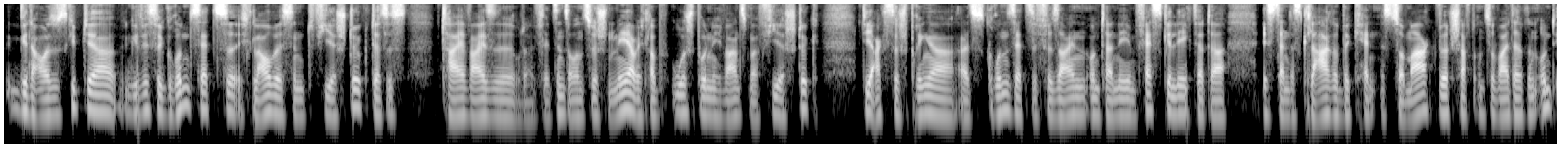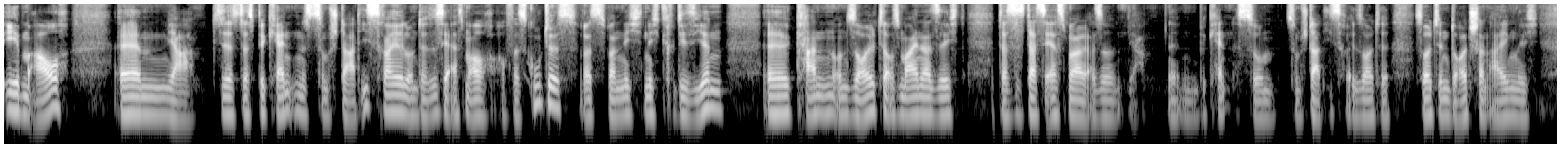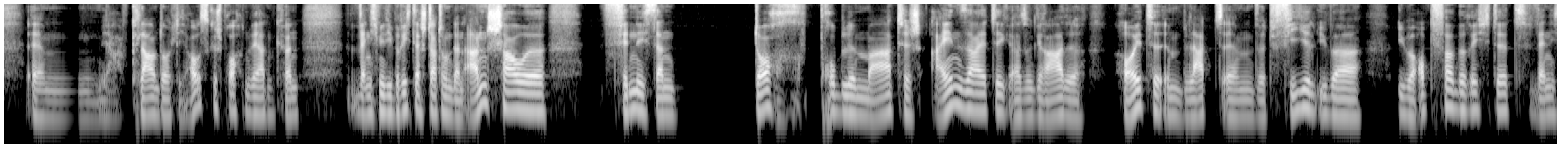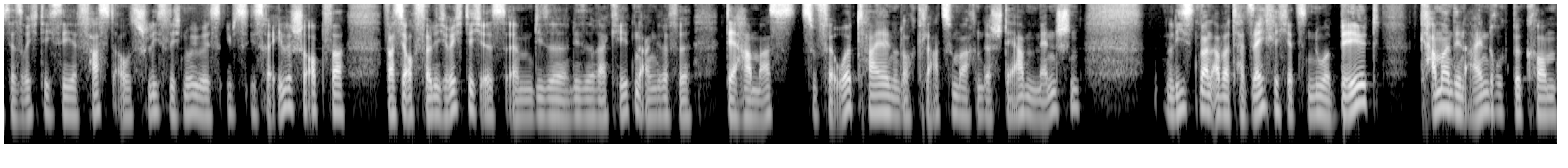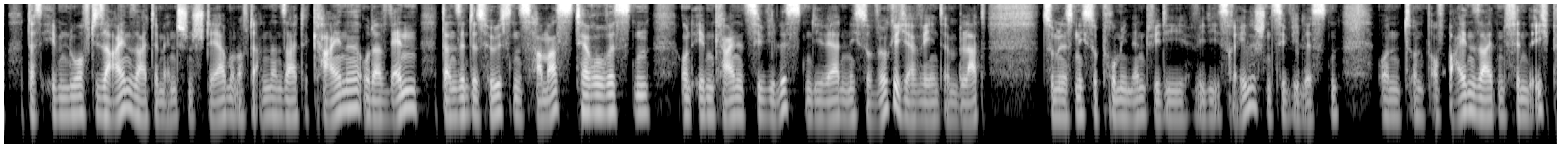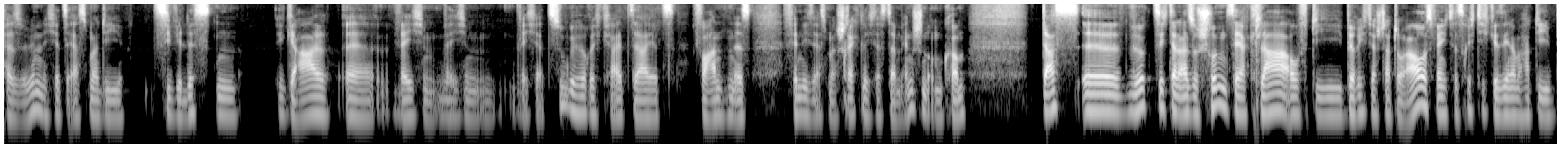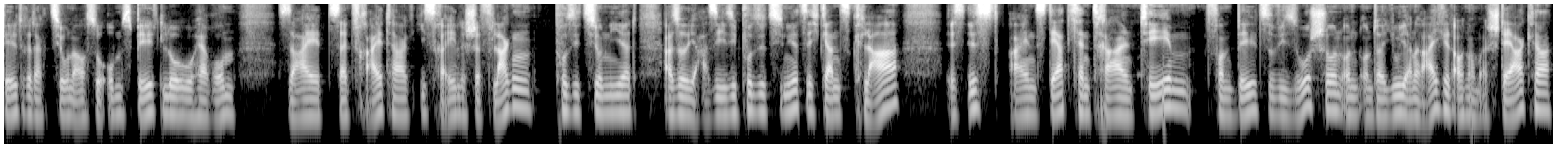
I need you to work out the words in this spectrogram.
Genau, also es gibt ja gewisse Grundsätze. Ich glaube, es sind vier Stück. Das ist teilweise, oder vielleicht sind es auch inzwischen mehr, aber ich glaube, ursprünglich waren es mal vier Stück, die Axel Springer als Grundsätze für sein Unternehmen festgelegt hat. Da ist dann das klare Bekenntnis zur Marktwirtschaft und so weiter drin und eben auch, ähm, ja, das, das Bekenntnis zum Staat Israel und das ist ja erstmal auch, auch was Gutes, was man nicht, nicht kritisieren äh, kann und sollte aus meiner Sicht. Das ist das erstmal, also ja, ein Bekenntnis zum, zum Staat Israel sollte, sollte in Deutschland eigentlich ähm, ja, klar und deutlich ausgesprochen werden können. Wenn ich mir die Berichterstattung dann anschaue, finde ich es dann doch problematisch einseitig. Also gerade heute im Blatt ähm, wird viel über über Opfer berichtet, wenn ich das richtig sehe, fast ausschließlich nur über israelische Opfer, was ja auch völlig richtig ist, ähm, diese, diese Raketenangriffe der Hamas zu verurteilen und auch klarzumachen, da sterben Menschen. Liest man aber tatsächlich jetzt nur Bild, kann man den Eindruck bekommen, dass eben nur auf dieser einen Seite Menschen sterben und auf der anderen Seite keine. Oder wenn, dann sind es höchstens Hamas-Terroristen und eben keine Zivilisten. Die werden nicht so wirklich erwähnt im Blatt, zumindest nicht so prominent wie die, wie die israelischen Zivilisten. Und, und auf beiden Seiten finde ich persönlich jetzt erstmal die Zivilisten egal äh, welchem, welchem, welcher Zugehörigkeit da jetzt vorhanden ist, finde ich es erstmal schrecklich, dass da Menschen umkommen. Das äh, wirkt sich dann also schon sehr klar auf die Berichterstattung aus. Wenn ich das richtig gesehen habe, hat die Bildredaktion auch so ums Bildlogo herum seit, seit Freitag israelische Flaggen positioniert. Also ja, sie, sie positioniert sich ganz klar. Es ist eins der zentralen Themen von Bild sowieso schon und unter Julian Reichelt auch nochmal stärker,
